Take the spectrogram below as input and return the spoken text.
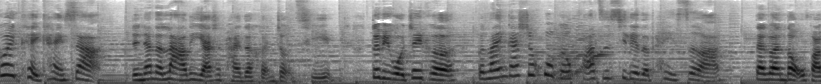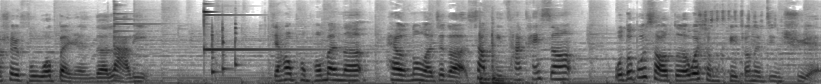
各位可以看一下，人家的蜡粒啊是排得很整齐，对比我这个本来应该是霍格华兹系列的配色啊，但乱到无法说服我本人的蜡粒。然后朋朋们呢，还有弄了这个橡皮擦开箱，我都不晓得为什么可以装得进去，哎，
